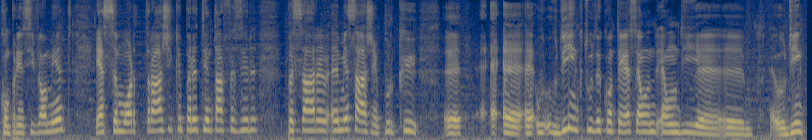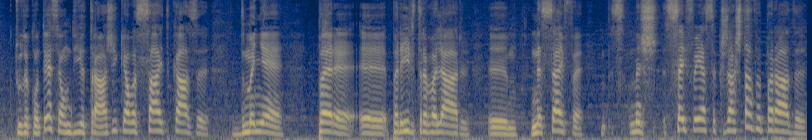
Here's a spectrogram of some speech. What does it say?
compreensivelmente, essa morte trágica para tentar fazer passar a, a mensagem, porque uh, uh, uh, o dia em que tudo acontece é um, é um dia. o dia em que tudo acontece é um dia trágico. Ela sai de casa de manhã para, para ir trabalhar na ceifa, mas ceifa essa que já estava parada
